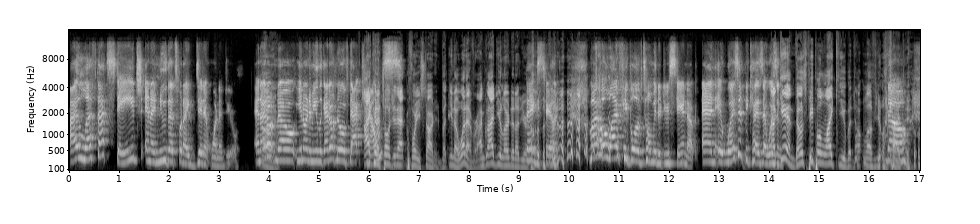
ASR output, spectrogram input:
I left that stage and I knew that's what I didn't want to do. And I Oh, don't know, you know what I mean? Like I don't know if that counts. I could have told you that before you started, but you know, whatever. I'm glad you learned it on your own. Thanks, own. Taylor. My whole life, people have told me to do stand up, and it wasn't because I wasn't. Again, those people like you but don't love you like No. I do.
